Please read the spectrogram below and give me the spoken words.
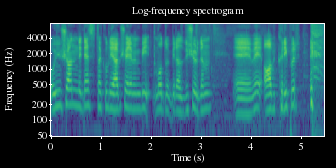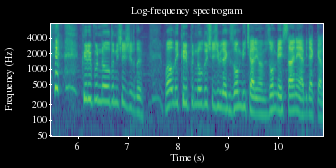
oyun şu an nedense takılıyor abi. Şöyle ben bir modu biraz düşürdüm. Ee, ve abi Creeper Creeper ne olduğunu şaşırdım. Vallahi Creeper ne olduğunu şaşırdım. Bir dakika zombi çağırayım abi. Zombi efsane ya bir dakika.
